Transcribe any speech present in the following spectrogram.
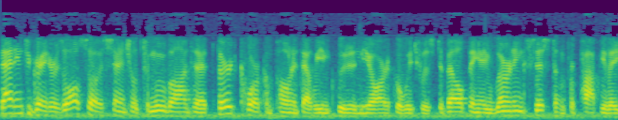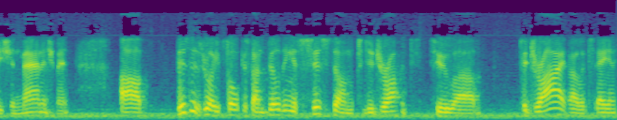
that integrator is also essential to move on to the third core component that we included in the article, which was developing a learning system for population management. Uh, this is really focused on building a system to, to, uh, to drive, I would say, and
